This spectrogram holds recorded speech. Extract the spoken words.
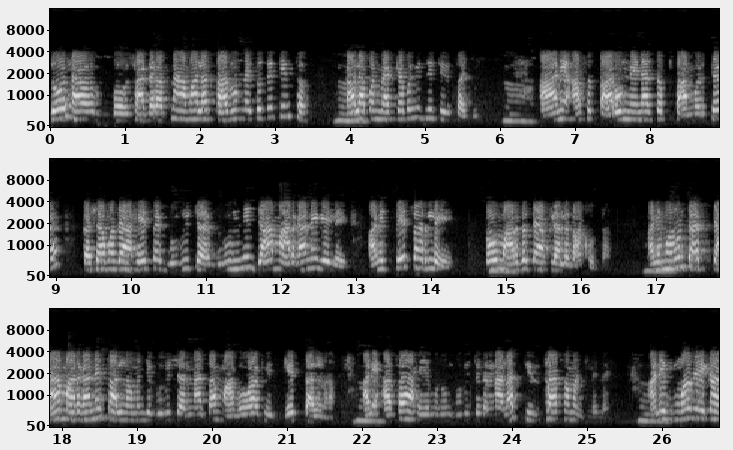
जो ह्या सागरातनं आम्हाला तारून नेतो ते तीर्थ. काल आपण व्याख्या बघितली तीर्थाची. आणि असं तारून नेण्याचं सामर्थ्य कशामध्ये आहे? तर गुरुच्या गुरूंनी ज्या मार्गाने गेले आणि ते तरले तो मार्ग ते आपल्याला दाखवतात. आणि म्हणून त्या त्या मार्गाने चालणं म्हणजे गुरुचरणाचा मागोवा घेत घेत चालणं. आणि असं आहे म्हणून गुरुचरणाला तीर्थ असं म्हटलेलं आहे. आणि मग एका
